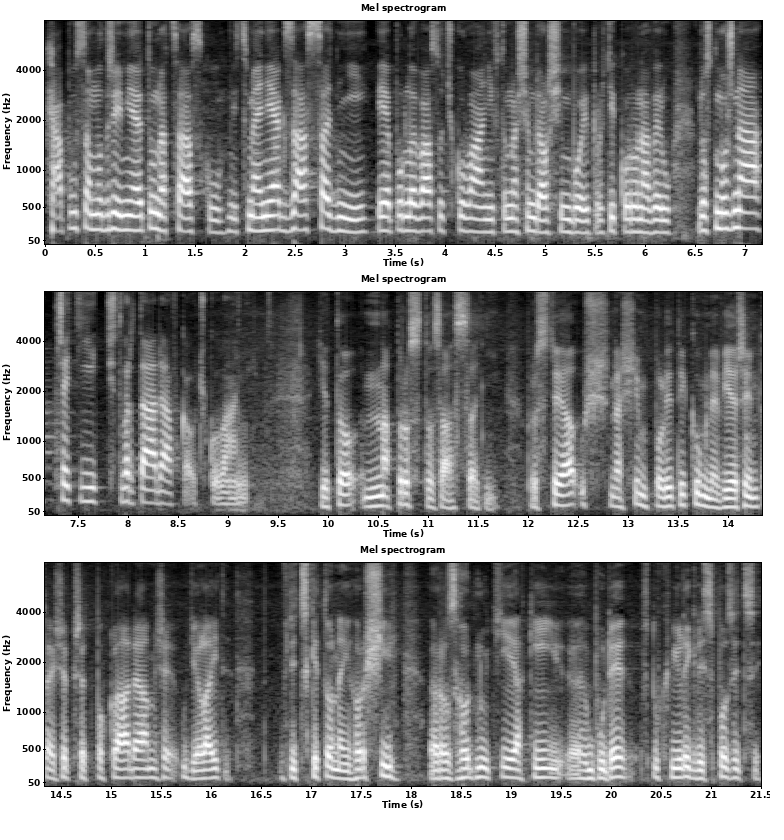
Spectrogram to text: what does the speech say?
Chápu samozřejmě tu nadsázku, nicméně jak zásadní je podle vás očkování v tom našem dalším boji proti koronaviru. Dost možná třetí, čtvrtá dávka očkování. Je to naprosto zásadní. Prostě já už našim politikům nevěřím, takže předpokládám, že udělají vždycky to nejhorší rozhodnutí, jaký eh, bude v tu chvíli k dispozici.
